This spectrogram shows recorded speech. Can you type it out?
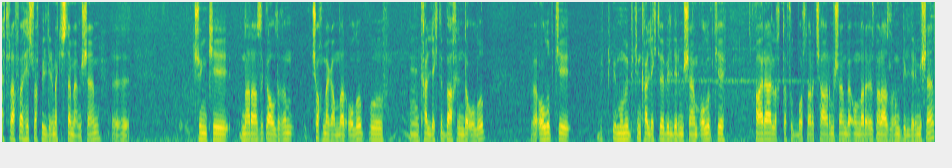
ətrafa heç vaxt bildirmək istəməmişəm. Çünki narazı qaldığım çox məqamlar olub. Bu kollektiv daxilində olub və olub ki, ümumi bütün kollektivə bildirmişəm. Olub ki, ayrı-ayrılıqda futbolçuları çağırmışam və onlara öz narazılığımı bildirmişəm.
